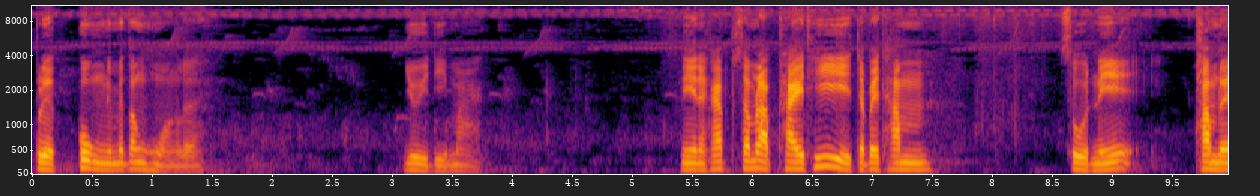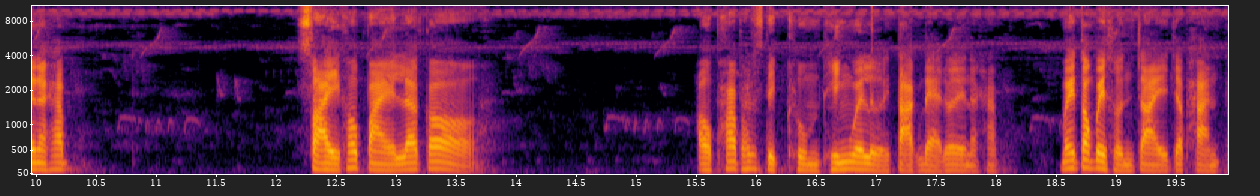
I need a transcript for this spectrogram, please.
เปลือกกุ้งนี่ไม่ต้องห่วงเลย ยุ่ยดีมาก นี่นะครับสำหรับใครที่จะไปทำสูตรนี้ทำเลยนะครับ ใส่เข้าไปแล้วก็ เอาผ้าพลาสติกคลุมทิ้งไว้เลย ตากแดดไว้เลยนะครับ ไม่ต้องไปสนใจจะผ่านไป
